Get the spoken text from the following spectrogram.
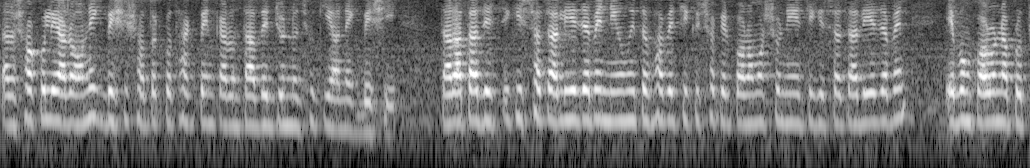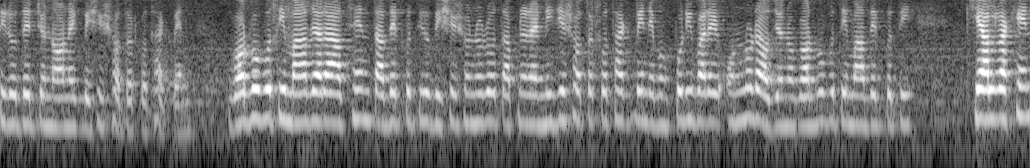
তারা সকলেই আরও অনেক বেশি সতর্ক থাকবেন কারণ তাদের জন্য ঝুঁকি অনেক বেশি। তারা তাদের চিকিৎসা চালিয়ে যাবেন, নিয়মিতভাবে চিকিৎসকের পরামর্শ নিয়ে চিকিৎসা চালিয়ে যাবেন এবং করোনা প্রতিরোধের জন্য অনেক বেশি সতর্ক থাকবেন। গর্ভবতী মা যারা আছেন, তাদের প্রতিও বিশেষ অনুরোধ, আপনারা নিজে সতর্ক থাকবেন এবং পরিবারের অন্যরাও যেন গর্ভবতী মাদের প্রতি খেয়াল রাখেন,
